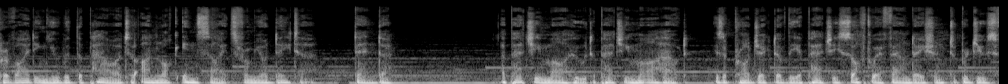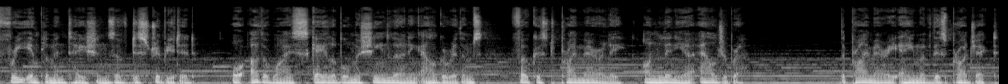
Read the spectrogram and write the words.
providing you with the power to unlock insights from your data. Denda. Apache Mahout Apache Mahout is a project of the Apache Software Foundation to produce free implementations of distributed or otherwise scalable machine learning algorithms focused primarily on linear algebra. The primary aim of this project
